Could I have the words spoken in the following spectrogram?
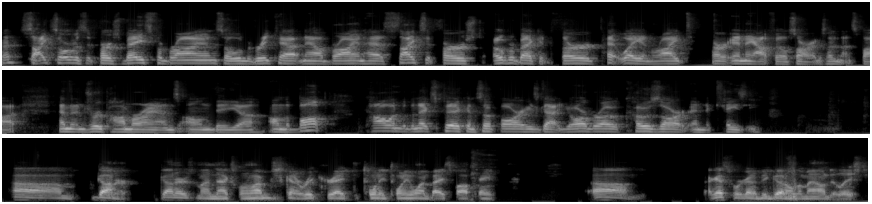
Okay. Sikes Orvis at first base for Brian. So we'll recap now. Brian has Sikes at first, Overbeck at third, Pettway in right or in the outfield. Sorry, I just in that spot, and then Drew Pomeranz on the uh, on the bump. Colin with the next pick, and so far he's got Yarbrough, Cozart, and Nikhazy. Um, Gunnar. Gunnar's my next one. I'm just going to recreate the 2021 baseball team. Um, I guess we're going to be good on the mound at least.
